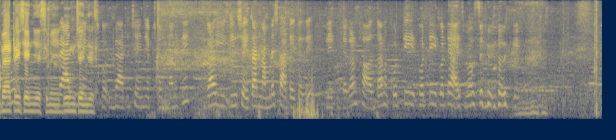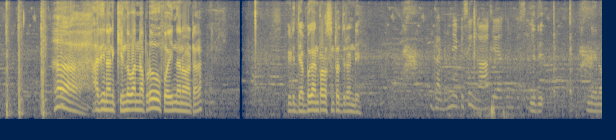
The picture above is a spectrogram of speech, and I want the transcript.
బ్యాటరీ చేంజ్ చేసి మీ డూమ్ చేంజ్ చేసి. బ్యాటరీ చేంజ్ చేసుకోవడానికి ఈ- ఇది చేతాను నమ్మడే స్టార్ట్ అవుతుంది. లేకుంటే కానీ కాలుతాను. కొట్టి కొట్టి కొట్టి వీళ్ళకి. హా, అది నన్ను కింద పడినప్పుడు పోయిందనమాట ఇటు దెబ్బ కనపడొస్తుంటుంది చూడండి. గడ్డం చేపిస్తే ఇంకా క్లియర్ కనిపిస్తుంది. ఇది నేను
